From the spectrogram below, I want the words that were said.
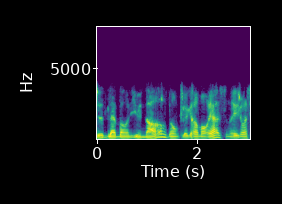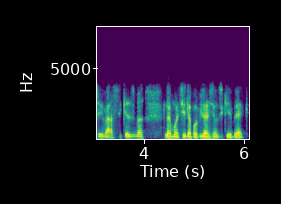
sud, la banlieue nord, donc le Grand Montréal, c'est une région assez vaste, c'est quasiment la moitié de la population du Québec.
